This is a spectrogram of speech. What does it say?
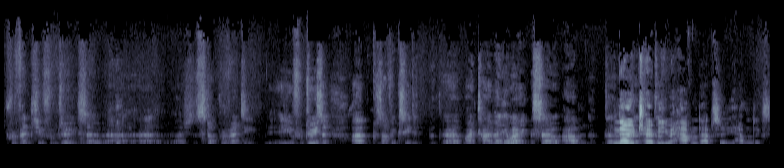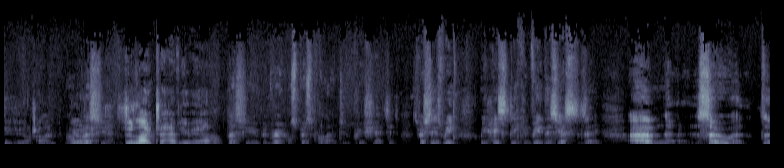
prevent you from doing so. Uh, uh, I should stop preventing you from doing so because um, I've exceeded uh, my time anyway. So um, the, no, the, Toby, the, you haven't. Absolutely, haven't exceeded your time. Well, You're bless you. Delight to have you here. Oh, bless you. You've been very hospitable. I do appreciate it, especially as we we hastily convened this yesterday. Um, so th-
